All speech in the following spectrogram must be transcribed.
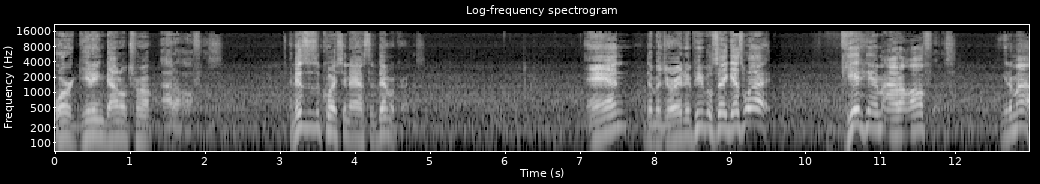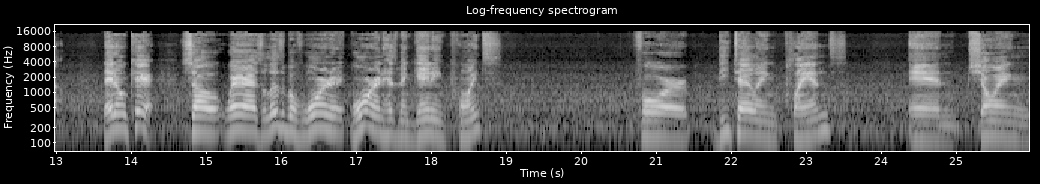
or getting Donald Trump out of office? And this is a question asked of Democrats. And the majority of people say, guess what? Get him out of office. Get him out. They don't care. So whereas Elizabeth Warren Warren has been gaining points for detailing plans and showing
